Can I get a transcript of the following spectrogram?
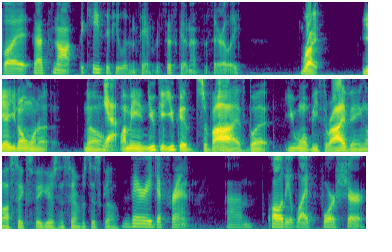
but that's not the case if you live in San Francisco necessarily. Right. Yeah, you don't want to. No. Yeah. I mean, you could you could survive, but you won't be thriving off six figures in San Francisco. Very different um, quality of life for sure.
